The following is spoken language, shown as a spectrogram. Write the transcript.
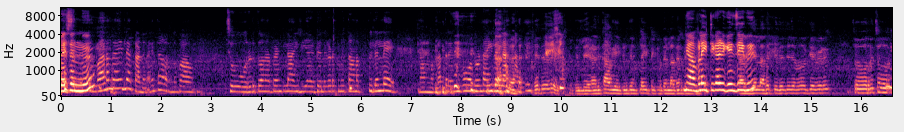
വിശന്ന്. പാടുണ്ടായില്ല കണ്ണിനാണെങ്കിൽ തളർന്നു പാവം. ചോറെടുത്ത് വന്നപ്പോ അരിയായിട്ട് തന്നെ കിടക്കണ തണുപ്പിലല്ലേ? നമുക്ക് അത്രയും ബോധം ഉണ്ടായില്ലല്ലോ. ഞാൻ പ്ലേറ്റ് കഴുകുകയും ചെയ്ത്. ചോറ് ചോറ്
